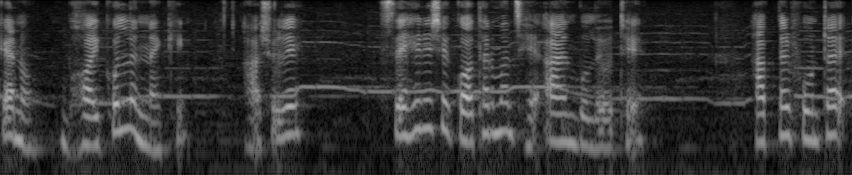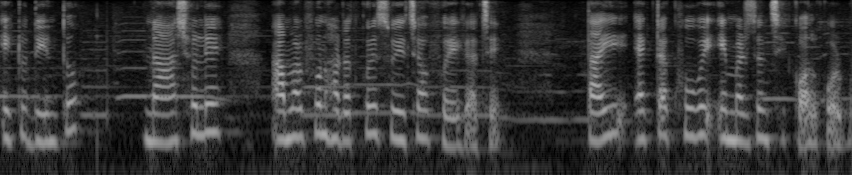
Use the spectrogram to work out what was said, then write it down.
কেন, ভয় করলেন নাকি? আসলে সেহেরিসের কথার মাঝে আয়ন বলে ওঠে, আপনার ফোনটা একটু দিন তো, না আসলে আমার ফোন হঠাৎ করে সুইচ অফ হয়ে গেছে, তাই একটা খুবই এমার্জেন্সি কল করব।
